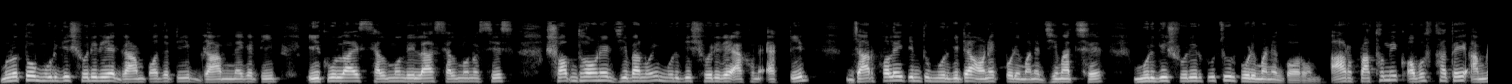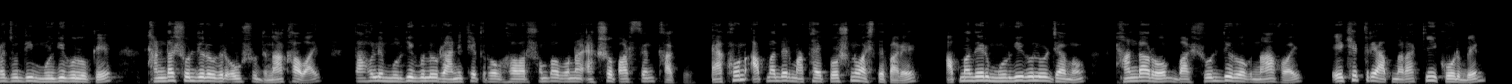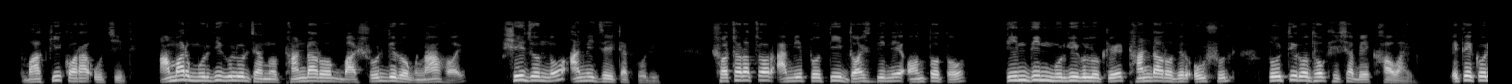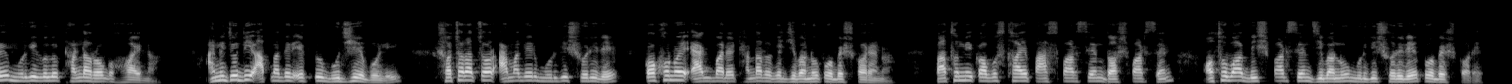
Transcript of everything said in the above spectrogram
মূলত মুরগির শরীরে গ্রাম positive gram negative E coli salmonella স্যালমোনোসিস সব ধরনের জীবাণুই মুরগির শরীরে এখন অ্যাক্টিভ যার ফলে কিন্তু মুরগিটা অনেক পরিমাণে ঝিমাচ্ছে, মুরগির শরীর প্রচুর পরিমাণে গরম। আর প্রাথমিক অবস্থাতে আমরা যদি মুরগিগুলোকে ঠান্ডা সর্দি রোগের ঔষধ না খাওয়াই, তাহলে মুরগিগুলোর রানীক্ষেত রোগ হওয়ার সম্ভাবনা একশো পার্সেন্ট থাকে। এখন আপনাদের মাথায় প্রশ্ন আসতে পারে, আপনাদের মুরগিগুলোর যেন ঠান্ডা রোগ বা সর্দি রোগ না হয়, এক্ষেত্রে আপনারা কি করবেন? বা কি করা উচিত? আমার মুরগিগুলোর যেন ঠান্ডা রোগ বা সর্দি রোগ না হয়, সেই জন্য আমি যেটা করি। সচরাচর আমি প্রতি দশ দিনে অন্তত তিন দিন মুরগিগুলোকে ঠান্ডা রোগের ঔষধ প্রতিরোধক হিসাবে খাওয়াই। এতে করে মুরগিগুলো ঠান্ডা রোগ হয় না। আমি যদি আপনাদের একটু বুঝিয়ে বলি, সচরাচর আমাদের মুরগির শরীরে কখনোই একবারে ঠান্ডা রোগের জীবাণু প্রবেশ করে না। প্রাথমিক অবস্থায় পাঁচ পার্সেন্ট, দশ পার্সেন্ট অথবা বিশ পার্সেন্ট জীবাণু মুরগির শরীরে প্রবেশ করে।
